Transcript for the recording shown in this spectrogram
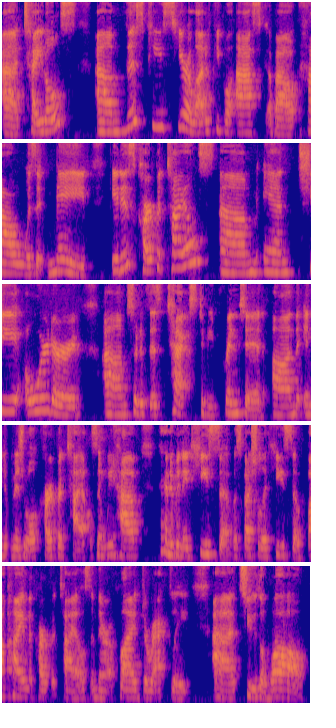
uh, titles. Um, this piece here, a lot of people ask about how was it made. It is carpet tiles, um, and she ordered um, sort of this text to be printed on the individual carpet tiles. And we have kind of an adhesive, a special adhesive behind the carpet tiles, and they're applied directly uh, to the wall.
